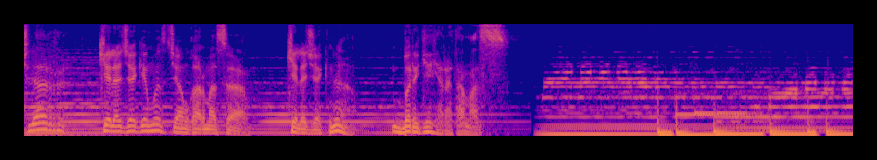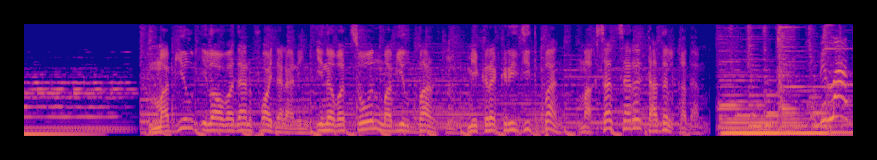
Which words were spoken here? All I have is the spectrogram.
Yoshlar kelajagimiz jamg'armasi. Kelajakni birga yaratamiz. Mobil ilovadan foydalaning. Innovatsion mobil banking mikrokredit bank maqsad sari dadil qadam. Bilak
